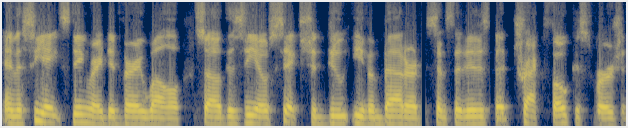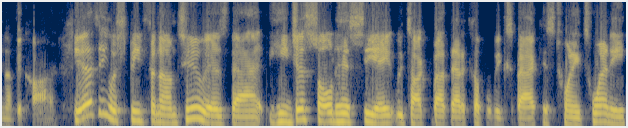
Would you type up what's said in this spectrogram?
and the C8 Stingray did very well. So the Z06 should do even better since it is the track focused version of the car. The other thing with Speed Phenom too is that he just sold his C8. We talked about that a couple weeks back, his 2020,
